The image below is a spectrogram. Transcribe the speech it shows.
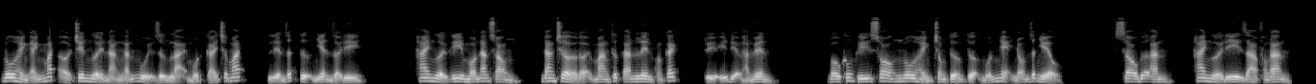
Ngô hành ánh mắt ở trên người nàng ngắn ngủi dừng lại một cái trước mắt, liền rất tự nhiên rời đi. Hai người ghi món ăn xong, đang chờ đợi mang thức ăn lên khoảng cách, tùy ý địa hàn huyên. Bầu không khí so ngô hành trong tưởng tượng muốn nhẹ nhõm rất nhiều. Sau bữa ăn, hai người đi ra phòng ăn.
